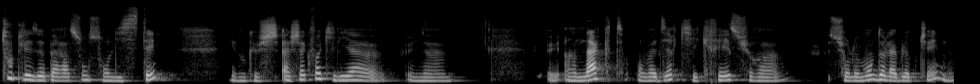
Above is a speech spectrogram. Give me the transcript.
toutes les opérations sont listées. Et donc à chaque fois qu'il y a euh, un acte, on va dire, qui est créé sur, sur le monde de la blockchain,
